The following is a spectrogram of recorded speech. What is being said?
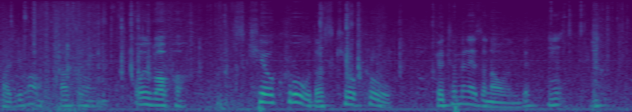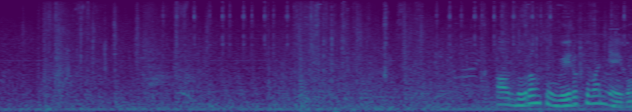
가지마 가서 어이구 아파. Scarecrow다 Scarecrow 배트맨에서 나오는데 응? 아 노란색 왜 이렇게 많냐 이거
